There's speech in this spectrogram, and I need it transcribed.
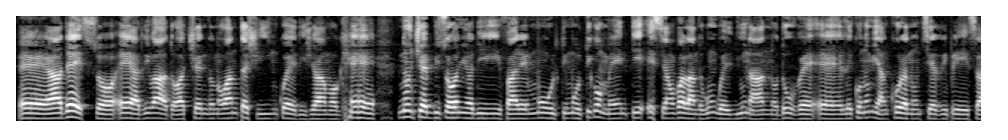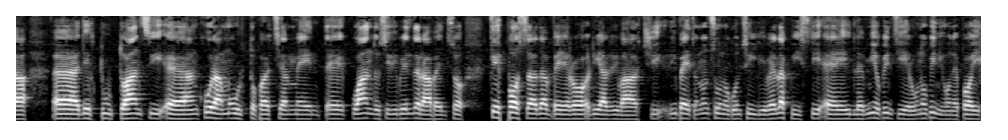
eh, adesso è arrivato a 195 diciamo che non c'è bisogno di fare molti molti commenti e stiamo parlando comunque di un anno dove eh, l'economia ancora non si è ripresa eh, del tutto anzi eh, ancora molto parzialmente. Quando si riprenderà penso che possa davvero riarrivarci. Ripeto non sono consigli per l'acquisti è il mio pensiero un'opinione poi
